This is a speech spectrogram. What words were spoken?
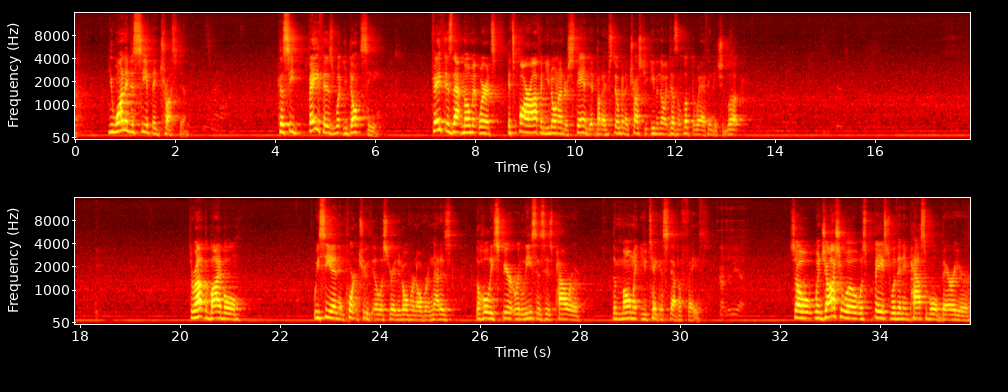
He wanted to see if they'd trust him. Because, see, faith is what you don't see. Faith is that moment where it's, it's far off and you don't understand it, but I'm still going to trust you even though it doesn't look the way I think it should look. Throughout the Bible, we see an important truth illustrated over and over, and that is the Holy Spirit releases his power the moment you take a step of faith. So when Joshua was faced with an impassable barrier,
